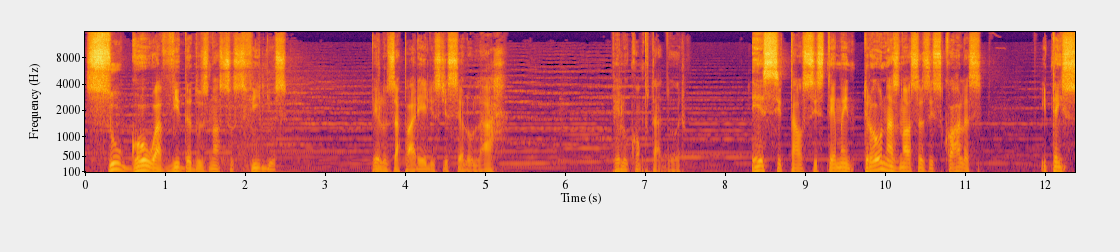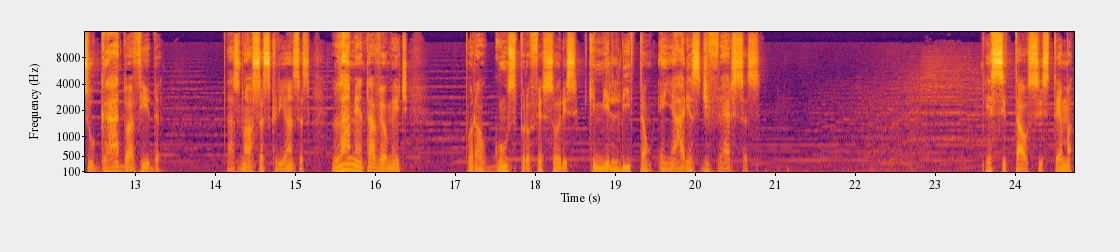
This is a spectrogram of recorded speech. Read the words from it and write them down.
sugou a vida dos nossos filhos pelos aparelhos de celular, pelo computador. Esse tal sistema entrou nas nossas escolas e tem sugado a vida das nossas crianças, lamentavelmente, por alguns professores que militam em áreas diversas. Esse tal sistema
